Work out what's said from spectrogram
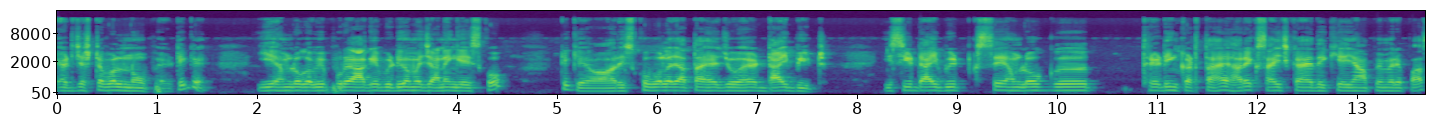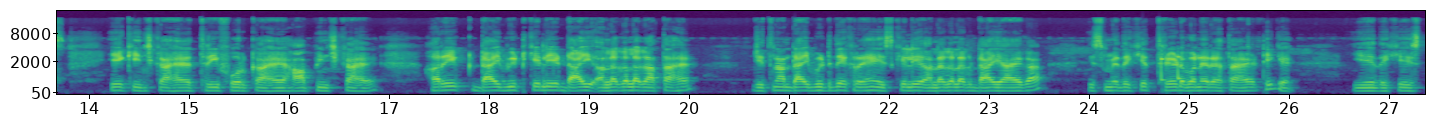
एडजस्टेबल नोप है, ठीक है? ये हम लोग अभी पूरे आगे वीडियो में जानेंगे इसको, ठीक है? और इसको बोला जाता है जो है डाई बीट इसी डाई बीट से हम लोग थ्रेडिंग कटता है। हर एक साइज़ का है, देखिए, यहाँ पे मेरे पास एक इंच का है थ्री फोर का है हाफ़ इंच का है। हर एक डाई बीट के लिए डाई अलग अलग आता है। जितना डाई बीट देख रहे हैं, इसके लिए अलग अलग डाई आएगा। इसमें देखिए थ्रेड बने रहता है, ठीक है? ये देखिए इस,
